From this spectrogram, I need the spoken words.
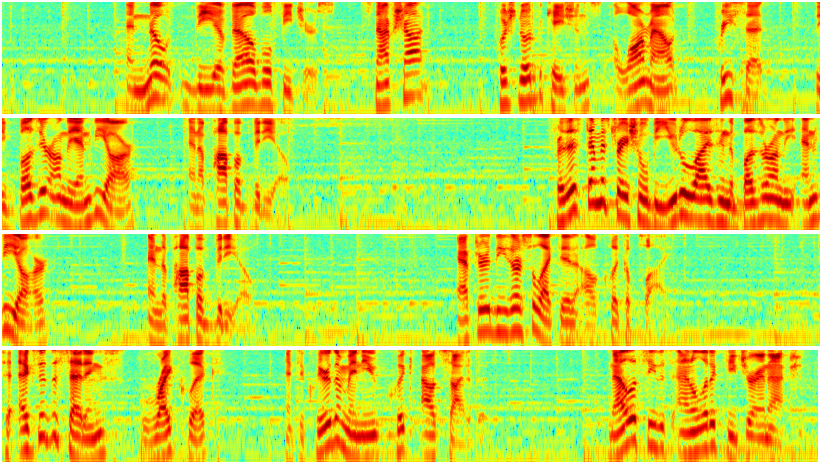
and note the available features. Snapshot, push notifications, alarm out, preset, the buzzer on the NVR, and a pop-up video. For this demonstration, we'll be utilizing the buzzer on the NVR and the pop-up video. After these are selected, I'll click Apply. To exit the settings, right-click, and to clear the menu, click outside of it. Now let's see this analytic feature in action.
